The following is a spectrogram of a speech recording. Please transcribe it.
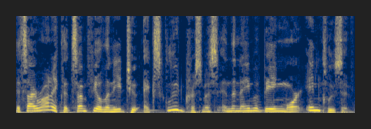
It's ironic that some feel the need to exclude Christmas in the name of being more inclusive.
